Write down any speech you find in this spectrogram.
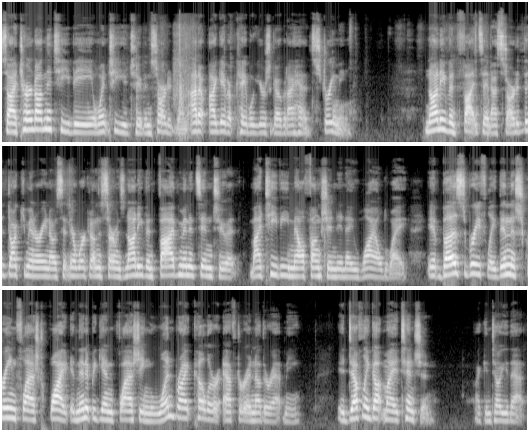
So I turned on the TV and went to YouTube and started one. I, I gave up cable years ago, but I had streaming. Not even five, said I started the documentary and I was sitting there working on the sermons. Not even five minutes into it, my TV malfunctioned in a wild way. It buzzed briefly, then the screen flashed white, and then it began flashing one bright color after another at me. It definitely got my attention. I can tell you that.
